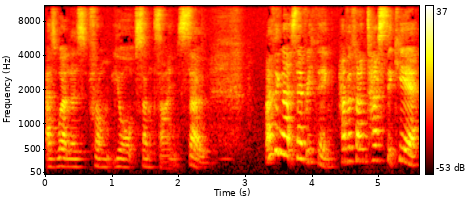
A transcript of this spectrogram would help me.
as well as from your sun sign. So I think that's everything. Have a fantastic year.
